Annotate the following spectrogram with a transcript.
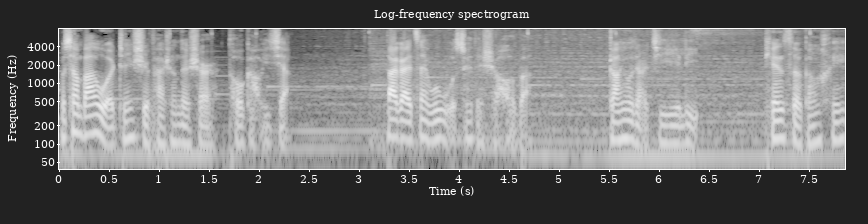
我想把我真实发生的事儿投稿一下。大概在我五岁的时候吧。”刚有点记忆力，天色刚黑，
